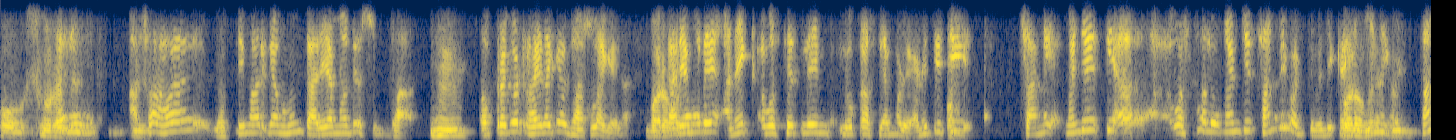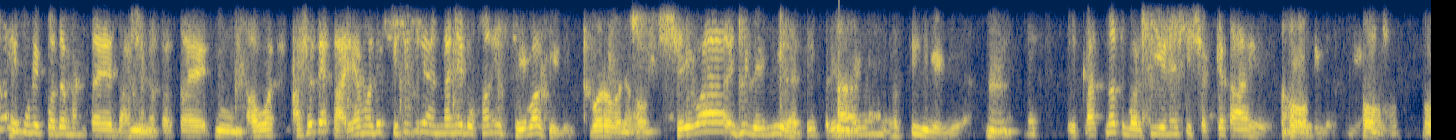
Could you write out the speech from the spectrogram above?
हो असा हा भक्तिमार्ग म्हणून कार्यामध्ये सुद्धा हम्म. अप्रगट राहिला किंवा झाकला गेला. कार्यामध्ये अनेक अवस्थेतले लोक असल्यामुळे आणि ती ती चांगली म्हणजे ती अवस्था लोकांची चांगली वाटते म्हणजे काही. हे. चांगली कोणी पद म्हणतायत भाषण करतायत असं त्या कार्यामध्ये कितीतरी अंगाने लोकांनी सेवा केली बरोबर हो सेवा ही वेगळी राहते प्रेम हा. भक्ती ही वेगळी राहते. एकातनच वरती येण्याची शक्यता आहे हो. हो. हो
